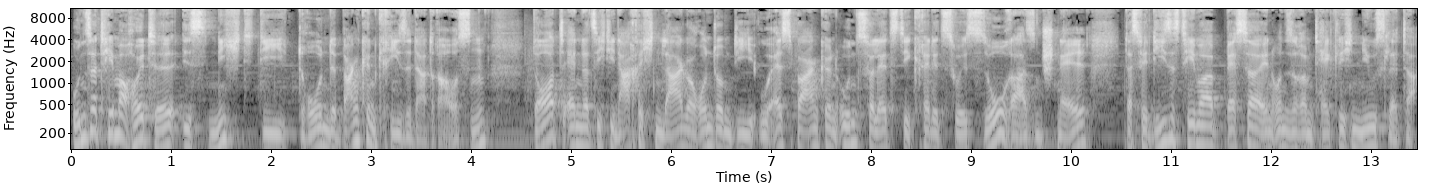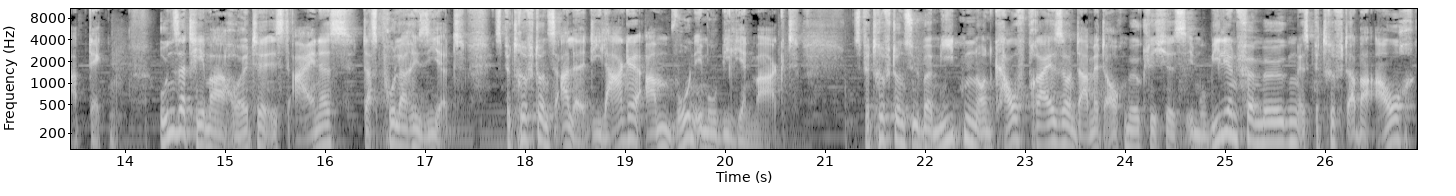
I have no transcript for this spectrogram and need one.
Unser Thema heute ist nicht die drohende Bankenkrise da draußen, Dort ändert sich die Nachrichtenlage rund um die US-Banken und zuletzt die Credit Suisse so rasend schnell, dass wir dieses Thema besser in unserem täglichen Newsletter abdecken. Unser Thema heute ist eines, das polarisiert. Es betrifft uns alle, die Lage am Wohnimmobilienmarkt. Es betrifft uns über Mieten und Kaufpreise und damit auch mögliches Immobilienvermögen. Es betrifft aber auch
